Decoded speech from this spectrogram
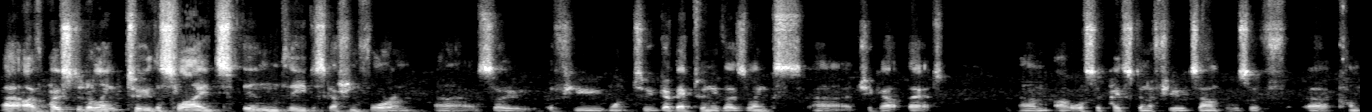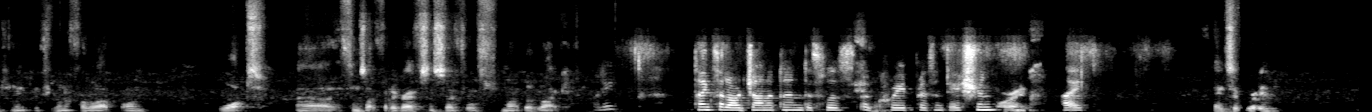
Uh, I've posted a link to the slides in the discussion forum. Uh, so if you want to go back to any of those links, uh, check out that. Um, I'll also paste in a few examples of uh, content if you want to follow up on what uh, things like photographs and so forth might look like. Thanks a lot, Jonathan. This was a great presentation. All right. Bye. Thanks, everybody.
